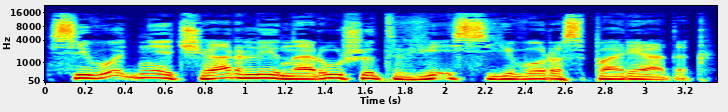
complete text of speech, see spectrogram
Сегодня Чарли нарушит весь его распорядок.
